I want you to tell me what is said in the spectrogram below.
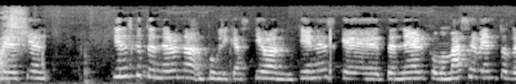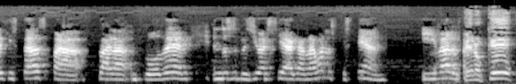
Me decían, tienes que tener una publicación, tienes que tener como más eventos registrados para, para poder. Entonces, pues yo hacía, agarraba los que sean. Iba a los- Pero qué,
